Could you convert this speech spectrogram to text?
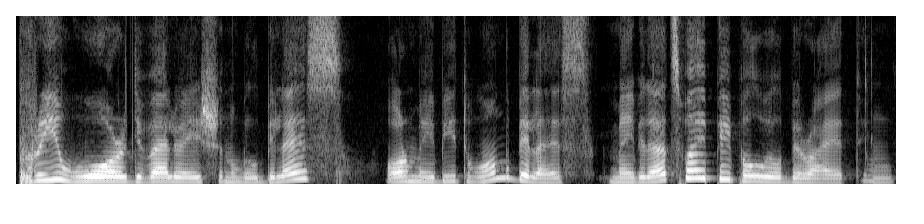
pre war devaluation will be less, or maybe it won't be less. Maybe that's why people will be rioting.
